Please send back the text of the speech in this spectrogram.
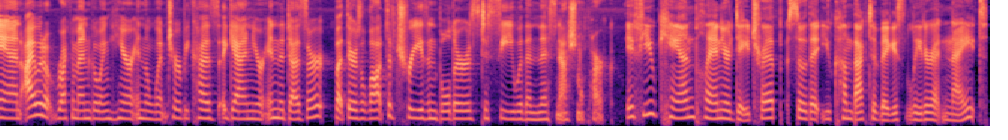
And I would recommend going here in the winter because, again, you're in the desert, but there's lots of trees and boulders to see within this national park. If you can plan your day trip so that you come back to Vegas later at night,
